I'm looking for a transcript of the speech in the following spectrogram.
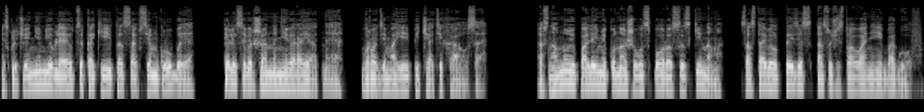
Исключением являются какие-то совсем грубые или совершенно невероятные, вроде моей печати хаоса. Основную полемику нашего спора с Искином составил тезис о существовании богов.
